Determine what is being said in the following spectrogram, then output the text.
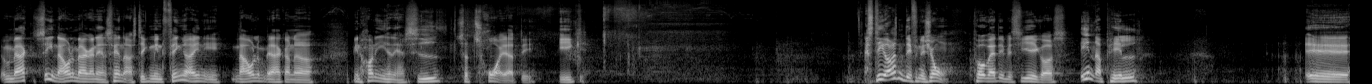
mærke, se navlemærkerne i hans hænder, og stikke mine fingre ind i navlemærkerne, og min hånd i hans side, så tror jeg det ikke. Altså, det er også en definition på, hvad det vil sige, ikke også? Ind og pille. Øh,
